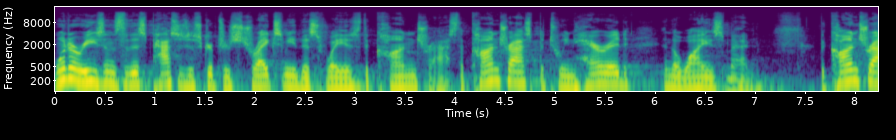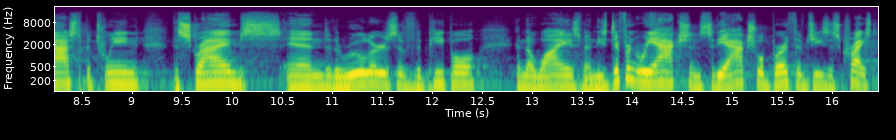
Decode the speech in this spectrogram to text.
One of the reasons this passage of Scripture strikes me this way is the contrast the contrast between Herod and the wise men. The contrast between the scribes and the rulers of the people and the wise men, these different reactions to the actual birth of Jesus Christ,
